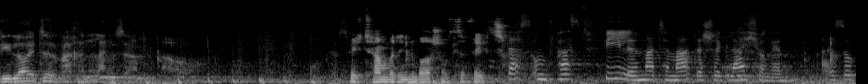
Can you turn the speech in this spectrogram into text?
Die Leute wachen langsam auf. Vielleicht haben wir den Überraschungseffekt. Das umfasst viele mathematische Gleichungen. Also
